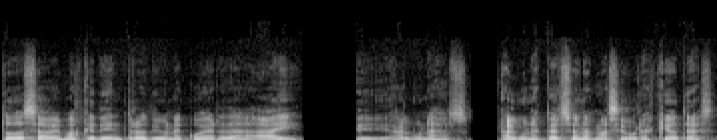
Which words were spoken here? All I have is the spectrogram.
Todos sabemos que dentro de una cuerda hay eh, algunas, algunas personas más seguras que otras,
